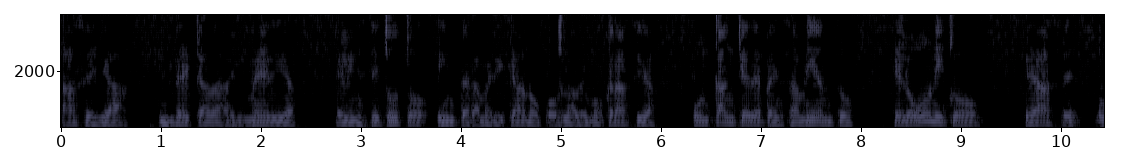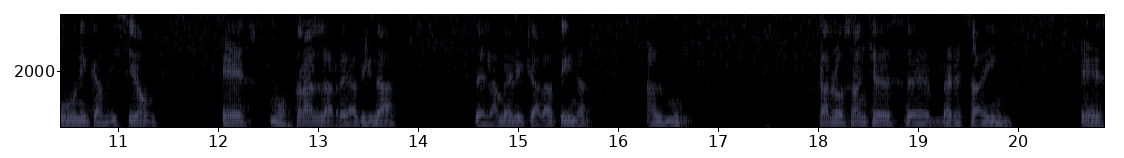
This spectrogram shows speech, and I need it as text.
hace ya década y media el Instituto Interamericano por la Democracia, un tanque de pensamiento que lo único que hace, su única misión, es mostrar la realidad de la América Latina al mundo. Carlos Sánchez eh, Berzaín es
